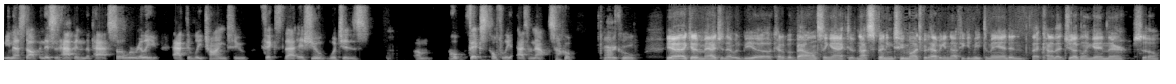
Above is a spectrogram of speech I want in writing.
we messed up. And this has happened in the past. So we're really actively trying to fix that issue, which is um, hope fixed hopefully as of now. So Very cool. Yeah, I could imagine that would be a kind of a balancing act of not spending too much, but having enough you can meet demand and that kind of that juggling game there. So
